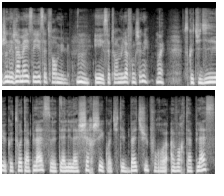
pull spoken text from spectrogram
je n'ai jamais essayé cette formule. Hmm. Et cette formule a fonctionné. Ouais, parce que tu dis que toi, ta place, tu es allé la chercher, quoi. Tu t'es battu pour euh, avoir ta place,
